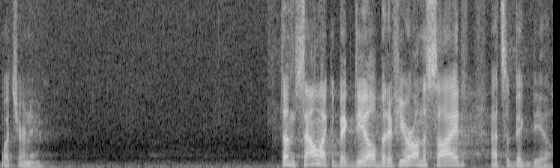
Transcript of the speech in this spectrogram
what's your name? Doesn't sound like a big deal, but if you're on the side, that's a big deal.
